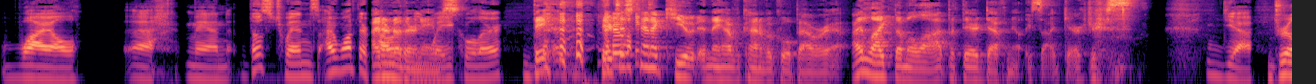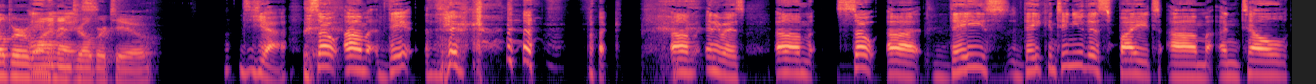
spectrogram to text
while uh, man those twins i want their power I don't know their names. way cooler They they're just kind of cute and they have kind of a cool power. I like them a lot, but they're definitely side characters. yeah Drillbur one and Anyways. Drillbur two. Yeah. So um they they're gonna fuck. Um anyways, um so uh they they continue this fight um until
